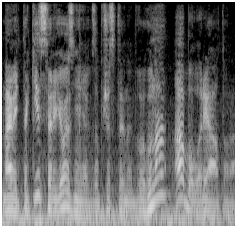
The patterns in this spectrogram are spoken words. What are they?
навіть такі серйозні, як запчастини двигуна або варіатора.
